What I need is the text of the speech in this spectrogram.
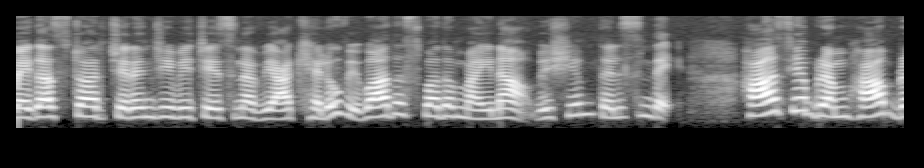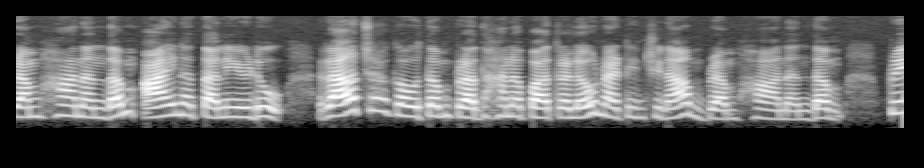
మెగాస్టార్ చిరంజీవి చేసిన వ్యాఖ్యలు వివాదాస్పదం అయిన విషయం తెలిసిందే. హాస్య బ్రహ్మ బ్రహ్మానందం ఆయన తనయుడు రాజా గౌతమ్ ప్రధాన పాత్రలో నటించిన బ్రహ్మానందం. ప్రీ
